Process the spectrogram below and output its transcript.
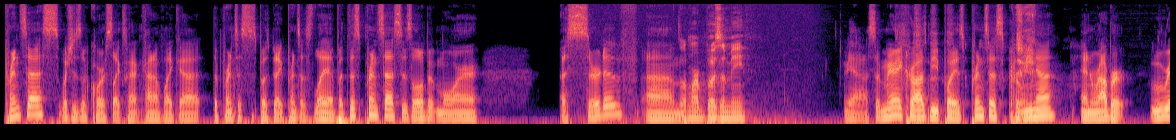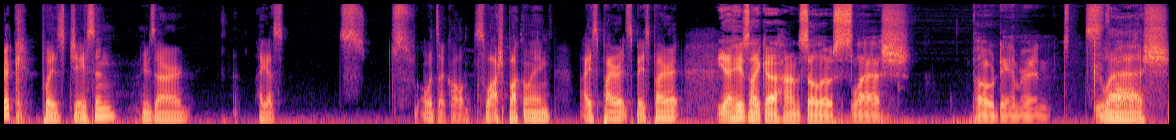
princess, which is of course like kind of like a the princess is supposed to be like Princess Leia, but this princess is a little bit more assertive. um, A little more bosomy. yeah, so Mary Crosby plays Princess Karina, and Robert Urich plays Jason, who's our, I guess, what's that called? Swashbuckling ice pirate, space pirate. Yeah, he's like a Han Solo slash Poe Dameron slash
